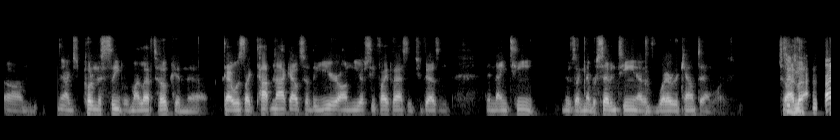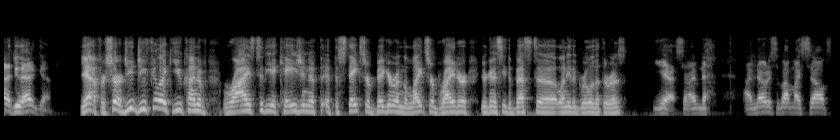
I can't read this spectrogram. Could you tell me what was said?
Um, I just put him to sleep with my left hook, and uh, that was like top knockouts of the year on UFC Fight Pass in 2019. It was like number 17 out of whatever the countdown was. So, so I'm trying to do that again. Yeah, for sure. Do you do you feel like you kind of rise to the occasion if the, if the stakes are bigger and the lights are brighter, you're going to see the best uh, Lenny the Gorilla that there is? Yes, I've I've noticed about myself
